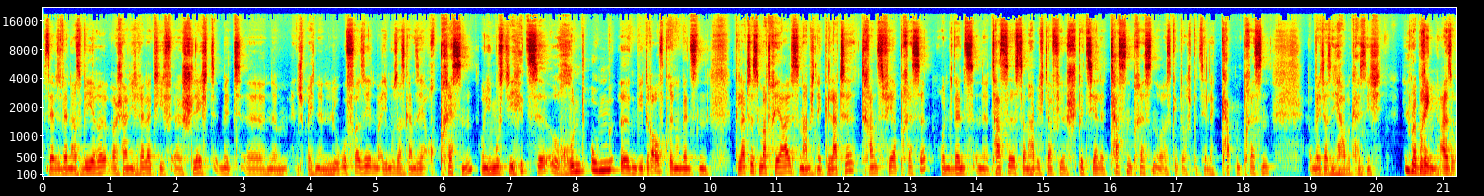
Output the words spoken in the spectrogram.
selbst wenn das wäre, wahrscheinlich relativ äh, schlecht mit äh, einem entsprechenden Logo versehen, weil ich muss das Ganze ja auch pressen und ich muss die Hitze rundum irgendwie draufbringen. Und wenn es ein glattes Material ist, dann habe ich eine glatte Transferpresse. Und wenn es eine Tasse ist, dann habe ich dafür spezielle Tassenpressen oder es gibt auch spezielle Kappenpressen. Und wenn ich das nicht habe, kann ich es nicht überbringen. Also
